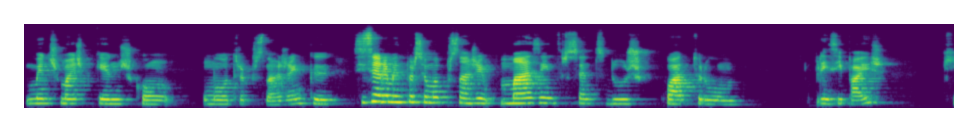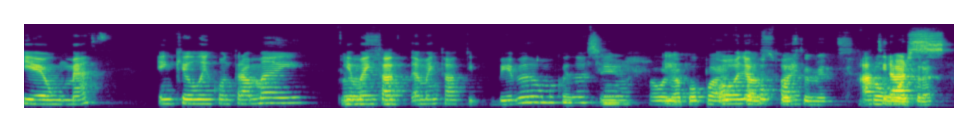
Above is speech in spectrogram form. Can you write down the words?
momentos mais pequenos com uma outra personagem que, sinceramente, pareceu uma personagem mais interessante dos quatro principais, que é o Math, em que ele encontra a mãe e a Ah, mãe sim. está a mãe tá, tipo bêbada ou uma coisa assim, É, a olhar E- para o pai, a que olhar está para o pai. a atirar-se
